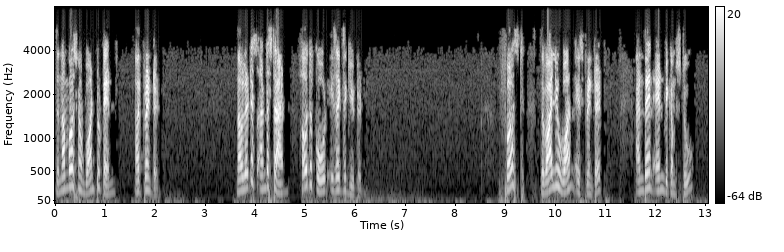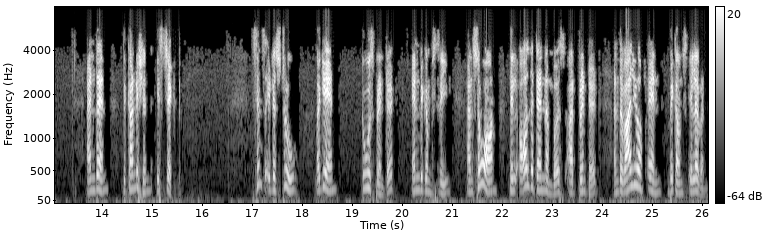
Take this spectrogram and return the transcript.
the numbers from 1 to 10 are printed. Now let us understand how the code is executed. First, the value 1 is printed and then n becomes 2 and then the condition is checked. Since it is true, again 2 is printed, n becomes 3 and so on till all the 10 numbers are printed and the value of n becomes 11.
